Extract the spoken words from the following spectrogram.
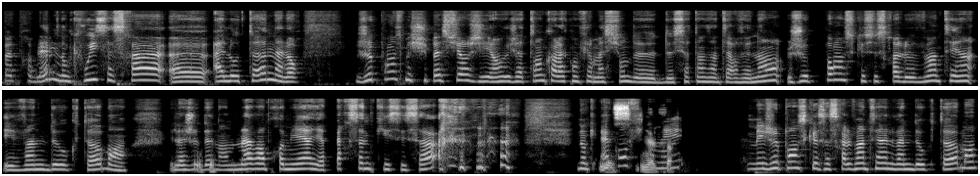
Pas de problème. Donc oui, ça sera à l'automne. Alors, je pense, mais je suis pas sûre. J'attends encore la confirmation de, de, certains intervenants. Je pense que ce sera le 21 et 22 octobre. Et là, je donne en avant-première. Il y a personne qui sait ça. Donc, à confirmer. Mais je pense que ça sera le 21 et le 22 octobre.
